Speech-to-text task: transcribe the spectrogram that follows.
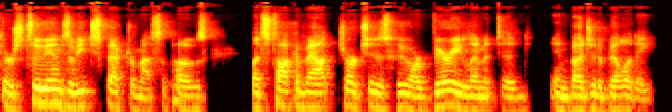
there's two ends of each spectrum, I suppose. Let's talk about churches who are very limited in budgetability.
